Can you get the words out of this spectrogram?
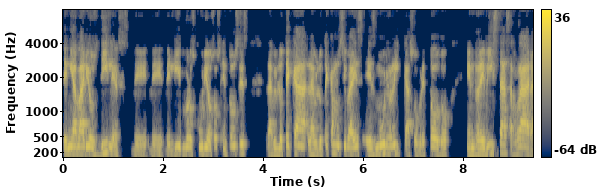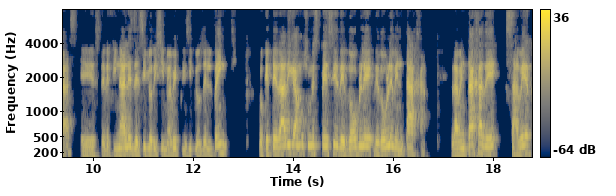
tenía varios dealers de, libros curiosos, entonces la biblioteca, la biblioteca es muy rica, sobre todo en revistas raras este, de finales del siglo XIX y principios del XX, lo que te da, digamos, una especie de doble, de doble ventaja la ventaja de saber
